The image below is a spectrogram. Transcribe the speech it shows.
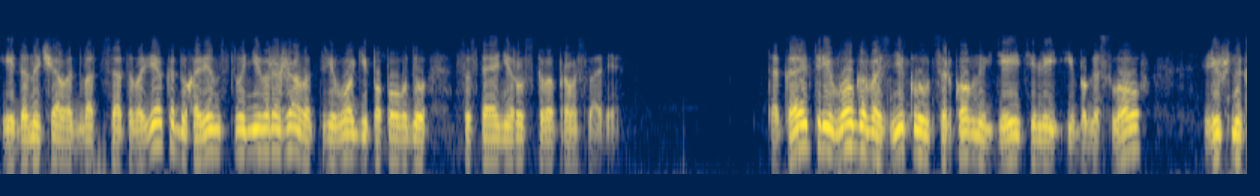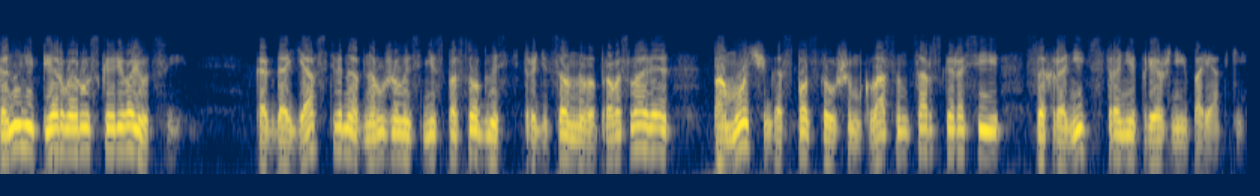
и до начала XX века духовенство не выражало тревоги по поводу состояния русского православия. Такая тревога возникла у церковных деятелей и богословов лишь накануне Первой русской революции, когда явственно обнаружилась неспособность традиционного православия помочь господствовавшим классам царской России сохранить в стране прежние порядки.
